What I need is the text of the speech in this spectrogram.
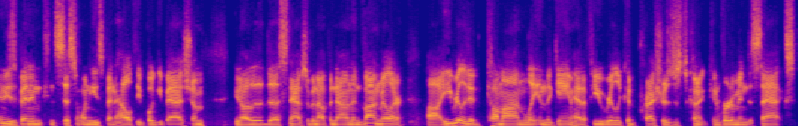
And he's been inconsistent when he's been healthy. Boogie Basham, you know, the, the snaps have been up and down. Then Von Miller, uh, he really did come on late in the game, had a few really good pressures, just couldn't convert him into sacks.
